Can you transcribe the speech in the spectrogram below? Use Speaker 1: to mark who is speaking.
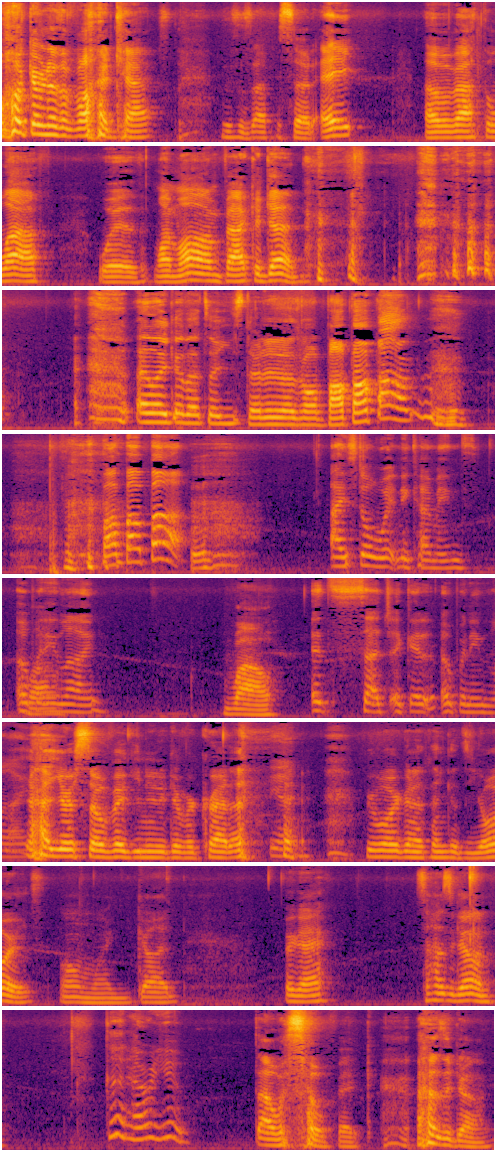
Speaker 1: Welcome to the podcast. This is episode 8 of About to Laugh with my mom back again. I like how that's how you started it as well. Pop, pop, pop.
Speaker 2: Ba ba ba. I stole Whitney Cummings' opening
Speaker 1: Wow.
Speaker 2: line.
Speaker 1: Wow.
Speaker 2: It's such a good opening line.
Speaker 1: You're so big, you need to give her credit.
Speaker 2: Yeah.
Speaker 1: People are gonna think it's yours. Oh my god. Okay. So, how's it going?
Speaker 2: Good. How are you?
Speaker 1: That was so fake. How's it going?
